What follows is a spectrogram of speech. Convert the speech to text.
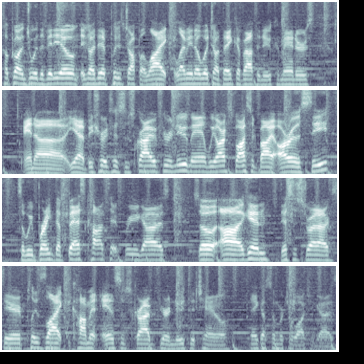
Hope y'all enjoyed the video. If y'all did, please drop a like. Let me know what y'all think about the new commanders. And uh, yeah, be sure to subscribe if you're new, man. We are sponsored by ROC, so we bring the best content for you guys. So uh, again, this is Stridox here. Please like, comment, and subscribe if you're new to the channel. Thank y'all so much for watching, guys.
